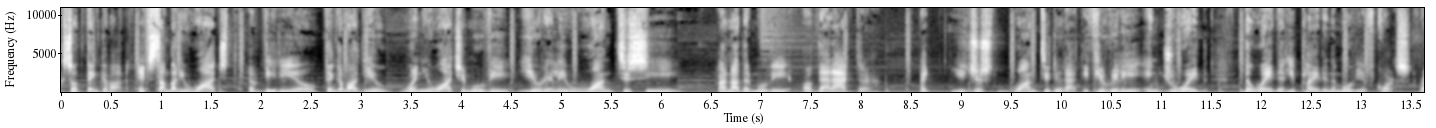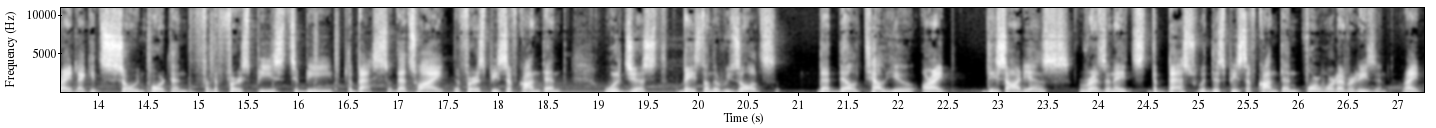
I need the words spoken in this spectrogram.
So think about it. If somebody watched a video, think about you. When you watch a movie, you really want to see another movie of that actor like you just want to do that. If you really enjoyed the way that he played in the movie of course right? Like it's so important for the first piece to be the best. So that's why the first piece of content will just based on the results that they'll tell you all right this audience resonates the best with this piece of content for whatever reason, right?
